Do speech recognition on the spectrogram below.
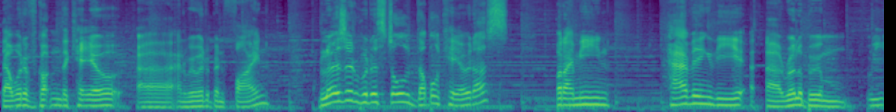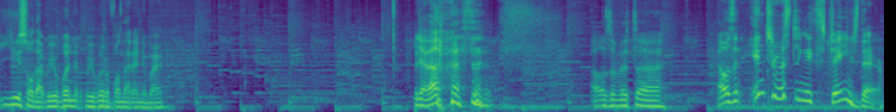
that would have gotten the KO uh, and we would have been fine. Blizzard would have still double KO'd us, But I mean, having the uh, Rillaboom, you saw that we wouldn't, we would have won that anyway. But yeah, that was, that was a bit. Uh, that was an interesting exchange there.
